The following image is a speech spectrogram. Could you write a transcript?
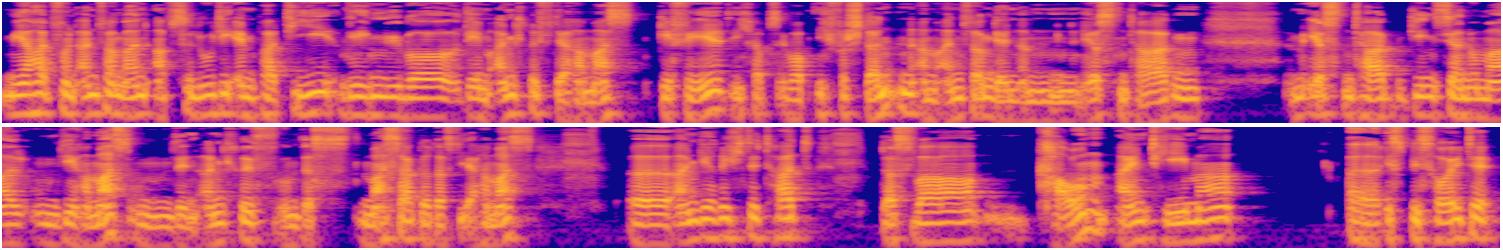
Mir hat von Anfang an absolut die Empathie gegenüber dem Angriff der Hamas gefehlt. Ich habe es überhaupt nicht verstanden am Anfang, denn an den ersten Tagen, im ersten Tag ging es ja nun mal um die Hamas, um den Angriff, um das Massaker, das die Hamas äh, angerichtet hat. Das war kaum ein Thema, äh, ist bis heute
